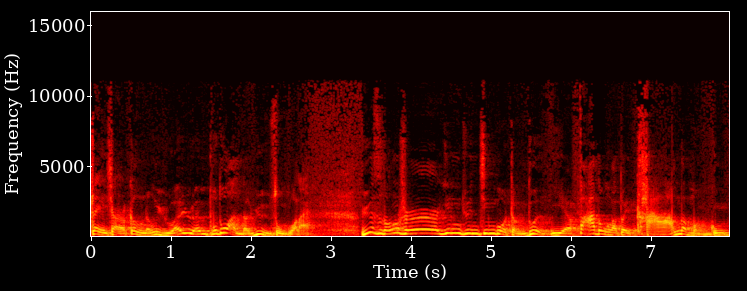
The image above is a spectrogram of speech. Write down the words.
这下更能源源不断的运送过来。与此同时，英军经过整顿，也发动了对卡昂的猛攻。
